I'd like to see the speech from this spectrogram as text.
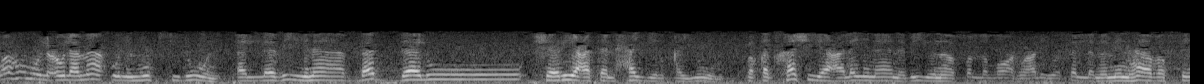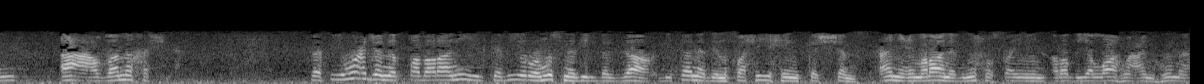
وهم العلماء المفسدون الذين بدلوا شريعة الحي القيوم. فقد خشي علينا نبينا صلى الله عليه وسلم من هذا الصنف أعظم خشية. ففي معجم الطبراني الكبير ومسند البزار بسند صحيح كالشمس عن عمران بن حسين رضي الله عنهما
